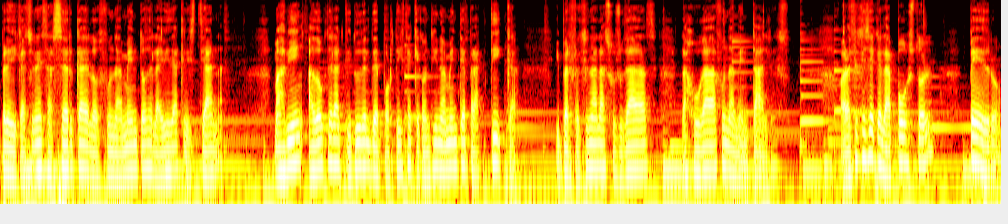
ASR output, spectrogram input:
predicaciones acerca de los fundamentos de la vida cristiana. Más bien, adopte la actitud del deportista que continuamente practica y perfecciona las juzgadas, las jugadas fundamentales. Ahora fíjese que el apóstol Pedro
